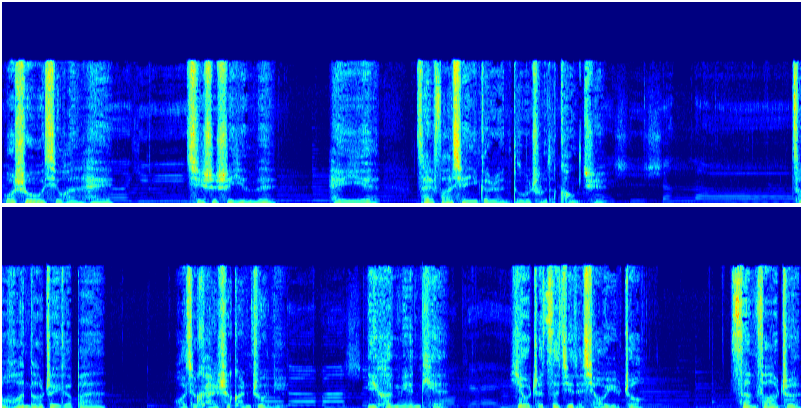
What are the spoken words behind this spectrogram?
我说我喜欢黑，其实是因为黑夜才发现一个人独处的恐惧。从换到这个班，我就开始关注你，你很腼腆。有着自己的小宇宙，散发着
